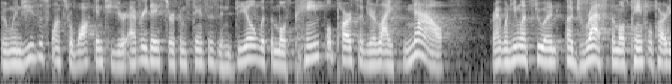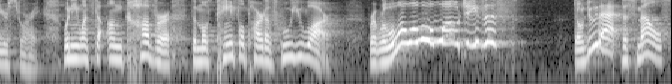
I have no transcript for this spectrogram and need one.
But when Jesus wants to walk into your everyday circumstances and deal with the most painful parts of your life now, right? When He wants to address the most painful part of your story, when He wants to uncover the most painful part of who you are, right? Whoa, whoa, whoa, whoa, whoa, Jesus. Don't do that. The smells.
